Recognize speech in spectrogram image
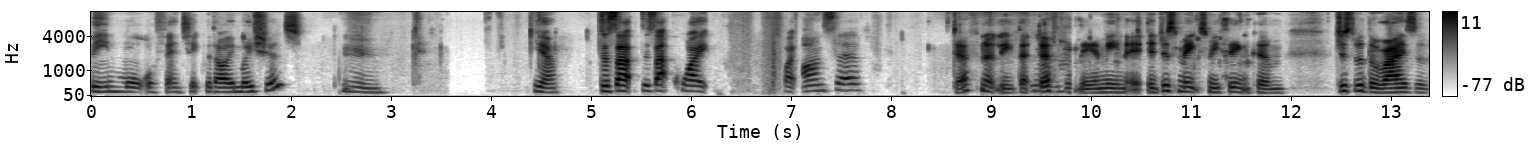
being more authentic with our emotions Mm. yeah does that does that quite quite answer definitely that Mm. definitely i mean it, it just makes me think um just with the rise of,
